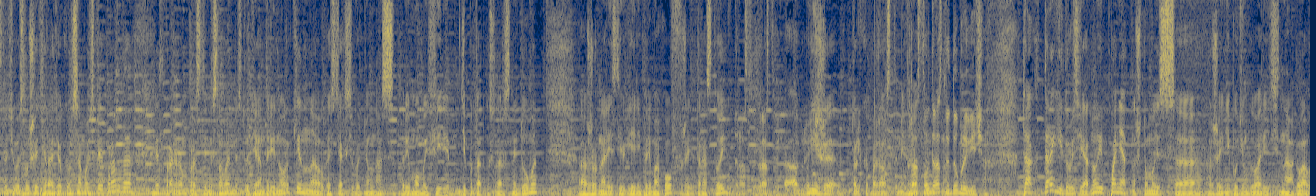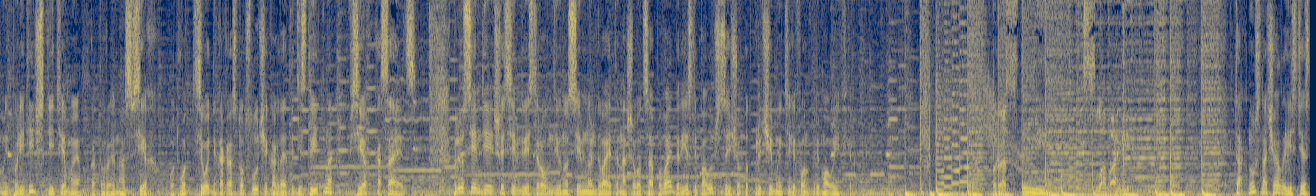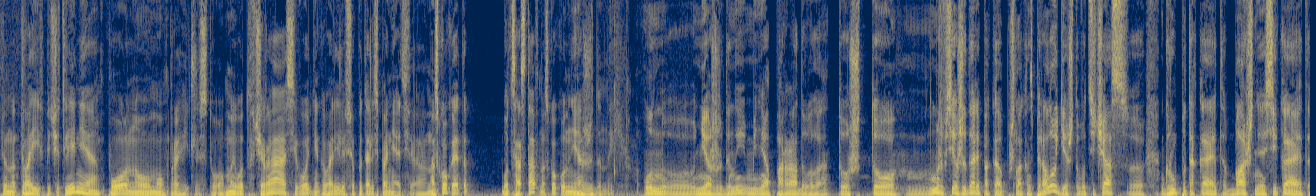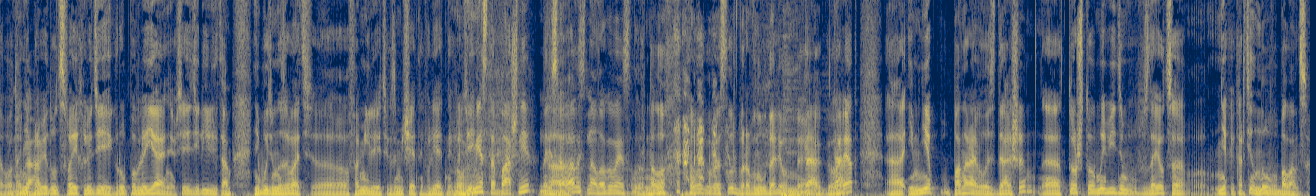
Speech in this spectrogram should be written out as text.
Здравствуйте, вы слушаете радио «Комсомольская правда». Это программа «Простыми словами» в студии Андрей Норкин. В гостях сегодня у нас в прямом эфире депутат Государственной Думы, а, журналист Евгений Примаков. Жень, здравствуй. Здравствуй, здравствуй. А, добрый Ближе вечер. только, пожалуйста, микрофон. Здравствуй, здравствуй, добрый вечер. Так, дорогие друзья, ну и понятно, что мы с э, Женей будем говорить на главные политические темы, которые нас всех... Вот, вот сегодня как раз тот случай, когда это действительно всех касается. Плюс семь девять шесть семь двести ровно девяносто семь ноль два это наши WhatsApp и Viber. Если получится, еще подключим и телефон прямого эфира. Простыми словами. Так, ну сначала, естественно, твои впечатления по новому правительству. Мы вот вчера, сегодня говорили, все пытались понять, а насколько это вот состав, насколько он неожиданный? Он э, неожиданный. Меня порадовало то, что мы же все ожидали, пока шла конспирология, что вот сейчас э, группа такая-то, башня сякая-то, вот ну, они да. проведут своих людей, группа влияния, все делили там, не будем называть э, фамилии этих замечательных влиятельных Но людей. вместо башни нарисовалась а, налоговая служба. Налог, налоговая служба равноудаленная, как говорят. А, и мне понравилось дальше то, что мы видим, сдается некая картина нового баланса.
